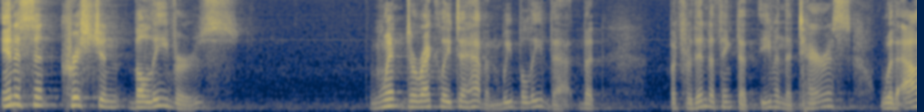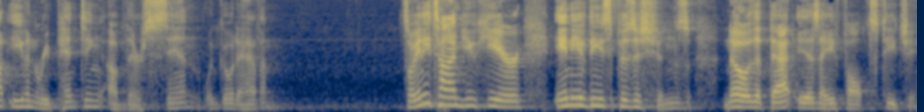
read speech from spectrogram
innocent Christian believers went directly to heaven. We believe that. But, but for them to think that even the terrorists, without even repenting of their sin, would go to heaven. So, anytime you hear any of these positions, know that that is a false teaching.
